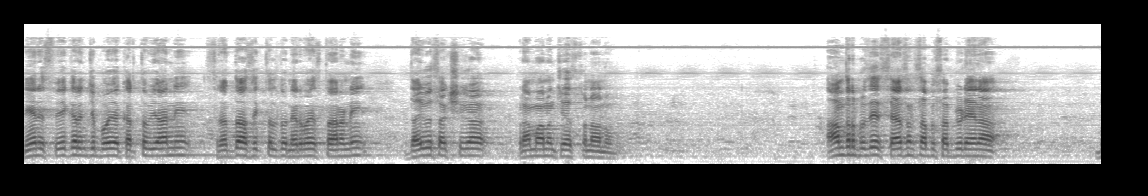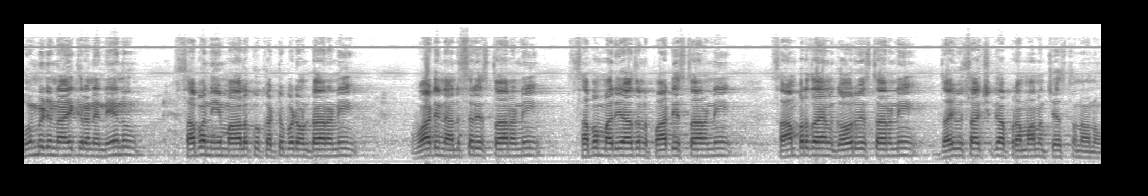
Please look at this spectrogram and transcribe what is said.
నేను స్వీకరించబోయే కర్తవ్యాన్ని శ్రద్ధాశక్తులతో నిర్వహిస్తానని దైవసాక్షిగా ప్రమాణం చేస్తున్నాను. ఆంధ్రప్రదేశ్ శాసనసభ సభ్యుడైన బొమ్మిడి నాయకులని నేను సభ నియమాలకు కట్టుబడి ఉంటానని వాటిని అనుసరిస్తానని సభ మర్యాదలను పాటిస్తానని సాంప్రదాయాలను గౌరవిస్తానని దైవసాక్షిగా ప్రమాణం చేస్తున్నాను.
